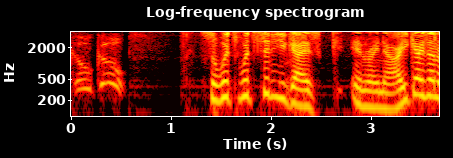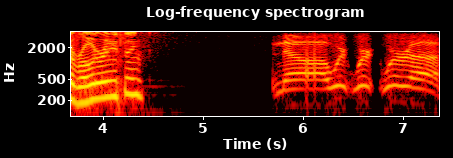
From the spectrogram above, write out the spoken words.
Cool, cool. So, what what city you guys in right now? Are you guys on the road or anything? No, we're we're we're uh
